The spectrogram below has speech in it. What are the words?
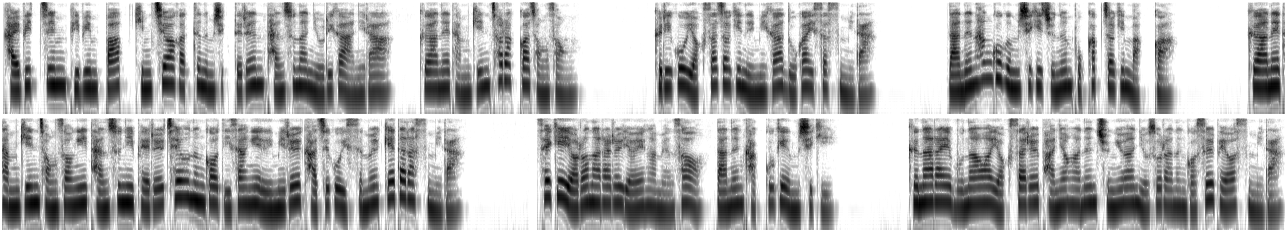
갈비찜, 비빔밥, 김치와 같은 음식들은 단순한 요리가 아니라 그 안에 담긴 철학과 정성, 그리고 역사적인 의미가 녹아 있었습니다. 나는 한국 음식이 주는 복합적인 맛과 그 안에 담긴 정성이 단순히 배를 채우는 것 이상의 의미를 가지고 있음을 깨달았습니다. 세계 여러 나라를 여행하면서 나는 각국의 음식이 그 나라의 문화와 역사를 반영하는 중요한 요소라는 것을 배웠습니다.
